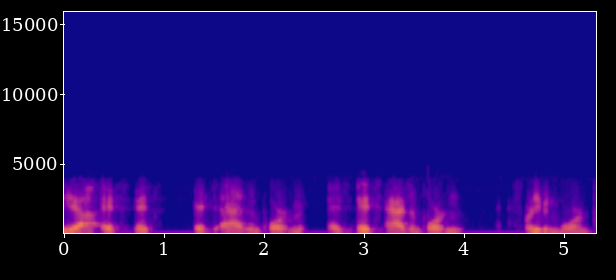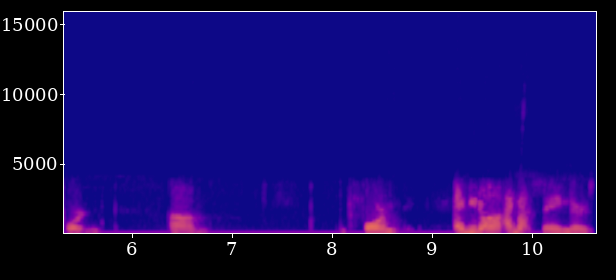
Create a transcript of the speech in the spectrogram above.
Yeah it's it's it's as important as it's as important or even more important um, form. And you know i'm not saying there's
